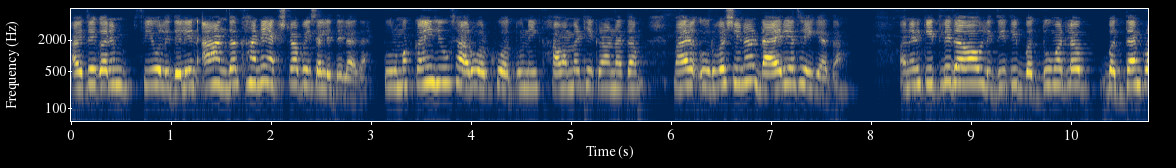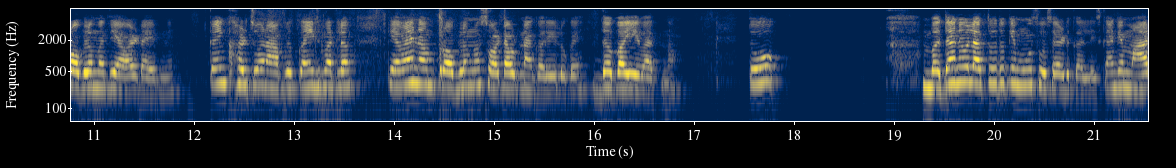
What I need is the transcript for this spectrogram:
આવી રીતે કરીને ફીઓ લીધેલી અને આ અંદર ખાને એક્સ્ટ્રા પૈસા લીધેલા હતા. ટૂરમાં કંઈ જેવું સારું ઓળખું હતું નહીં. ખાવામાં ઠીકણા નહોતા. મારે ઉર્વશીના ડાયરિયા થઈ ગયા હતા. અને કેટલી દવાઓ લીધી હતી? બધું મતલબ બધાને પ્રોબ્લેમ હતી આવા ટાઈપની કંઈ ખર્ચો ના આપ્યો. કંઈ જ મતલબ કહેવાય ને આમ પ્રોબ્લેમનો સોર્ટ આઉટ ના કરે એ લોકોએ. દબાઈ એ વાતનો. તો બધાને એવું લાગતું હતું કે હું સુસાઇડ કરી લઈશ. કારણ કે માર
